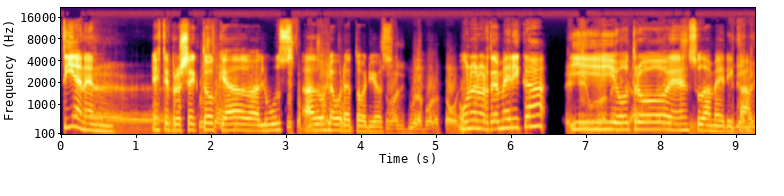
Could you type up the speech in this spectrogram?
tienen este proyecto que ha dado a luz a dos laboratorios. Uno en Norteamérica y otro en Sudamérica.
